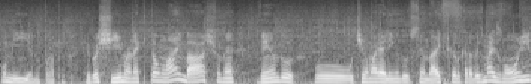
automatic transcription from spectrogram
Omiya, no próprio Hiroshima, né, que estão lá embaixo, né, vendo o, o, time amarelinho do Sendai ficando cada vez mais longe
